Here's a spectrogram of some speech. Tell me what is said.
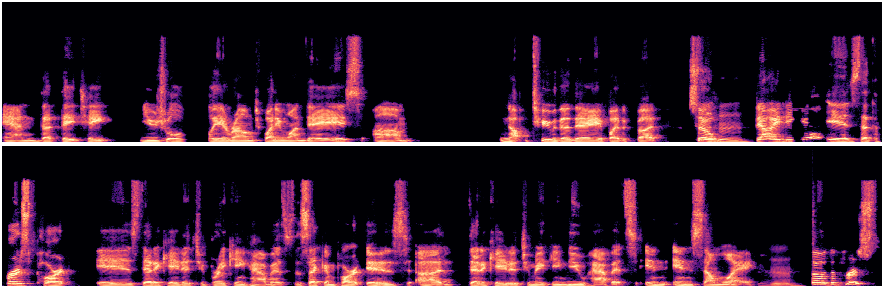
and that they take usually around 21 days, um, not to the day, but but so mm-hmm. the idea is that the first part is dedicated to breaking habits. The second part is uh, dedicated to making new habits in in some way. Mm. So the first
